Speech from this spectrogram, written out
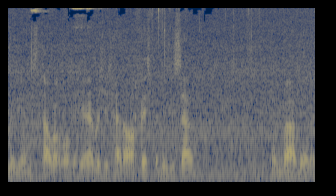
Williams Tower over here, which is head office for Digicel in Barbados.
